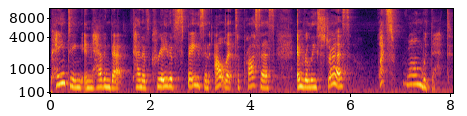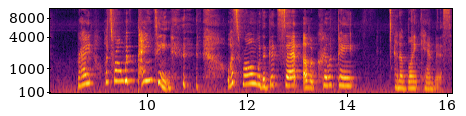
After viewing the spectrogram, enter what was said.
painting and having that kind of creative space and outlet to process and release stress, what's wrong with that? Right? What's wrong with painting? What's wrong with a good set of acrylic paint and a blank canvas?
